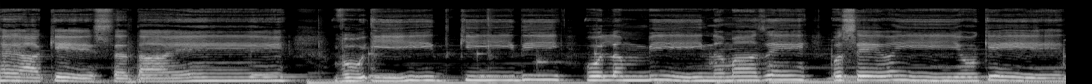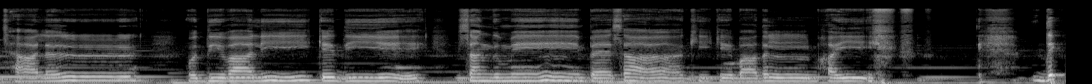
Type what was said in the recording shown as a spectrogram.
है आके सताए। वो ईद की दी, वो लंबी नमाजें, वो सेवैयों के झालर, वो दिवाली के दिए संग में बैसाखी के बादल भाई। देख,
